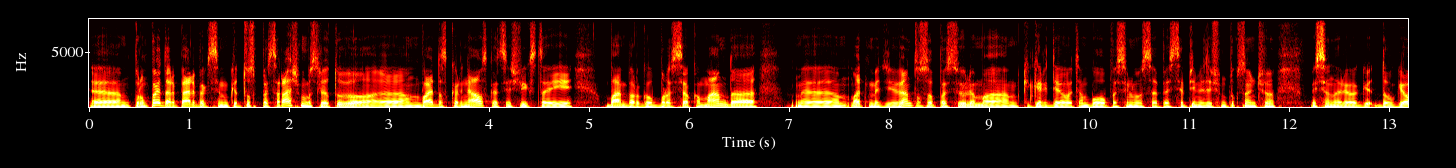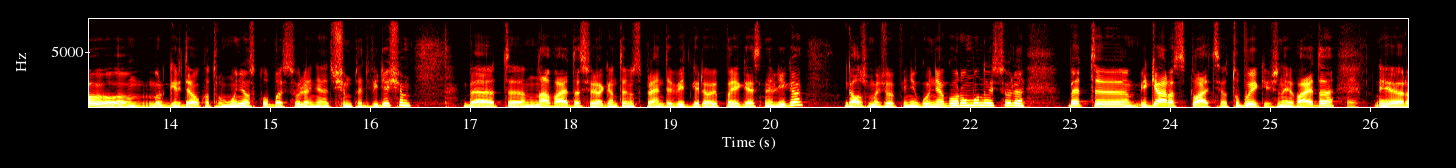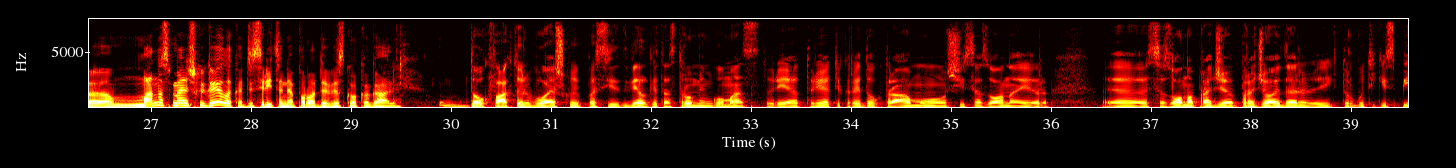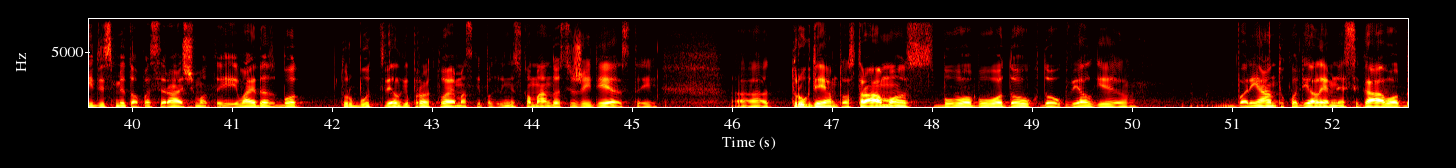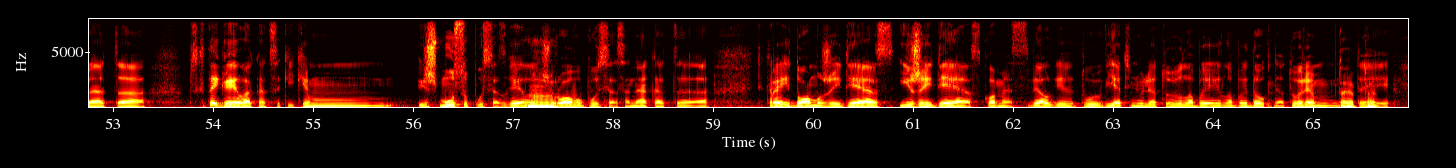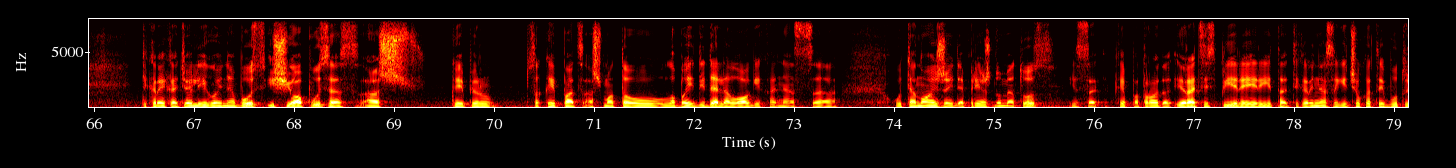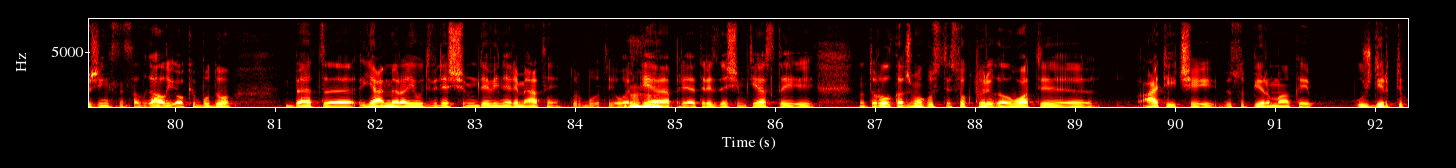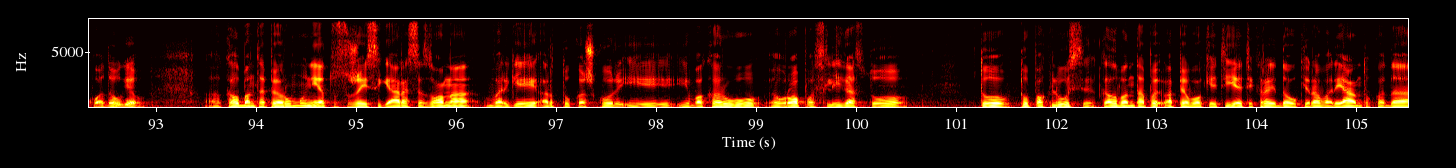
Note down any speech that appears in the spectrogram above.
E, trumpai dar perbėgsim kitus pasirašymus lietuvių. E, Vaidas Karniauskas išvyksta į Bambergo Brose komandą, e, atmetė Juventuso pasiūlymą, kiek girdėjau, ten buvo pasiūlymas apie 70 tūkstančių, visi norėjo daugiau, girdėjau, kad Rumunijos klubas siūlė net 120, bet, e, na, Vaidas ir agentai nusprendė vykti geriau į paėgesnę lygą gal už mažiau pinigų negu rumūnai siūlė, bet e, į gerą situaciją. Tu puikiai žinai Vaidą. Taip. Ir e, man asmeniškai gaila, kad jis ryte neparodė visko, ką gali. Daug faktorių buvo, aišku, pasi, vėlgi tas traumingumas, turėjo, turėjo tikrai daug traumų šį sezoną ir e, sezono pradžio, pradžioj dar turbūt iki Speedy Smito pasirašymo, tai Vaidas buvo turbūt vėlgi projektuojamas kaip pagrindinis komandos žaidėjas, tai a, trukdė jam tos traumos, buvo, buvo daug, daug vėlgi variantų, kodėl jam nesigavo, bet uh, apskritai gaila, kad, sakykime, iš mūsų pusės gaila, mm. žiūrovų pusės, ne, kad uh, tikrai įdomus žaidėjas, įžaidėjas, ko mes vėlgi tų vietinių lietuvių labai, labai daug neturim. Taip, tai taip. tikrai, kad jo lygoje nebus. Iš jo pusės aš, kaip ir sakai pats, aš matau labai didelę logiką, nes uh, Utenoje žaidė prieš du metus, jis, kaip atrodo, ir atsispyrė į rytą, tikrai nesakyčiau, kad tai būtų žingsnis atgal, jokių būdų. Bet e, jam yra jau 29 metai, turbūt jau artėja mhm. prie 30, tai natūralu, kad žmogus tiesiog turi galvoti ateičiai visų pirma, kaip uždirbti kuo daugiau. Kalbant apie Rumuniją, tu sužaisi gerą sezoną, vargiai ar tu kažkur į, į vakarų Europos lygas tu, tu, tu pakliūsi. Kalbant apie, apie Vokietiją, tikrai daug yra variantų, kada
